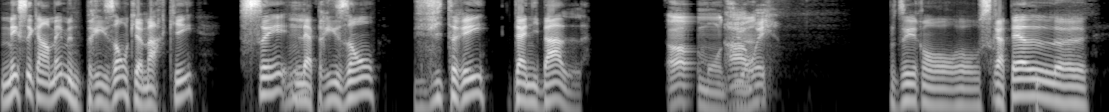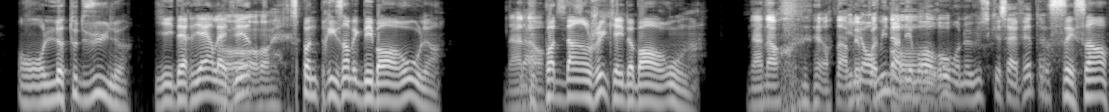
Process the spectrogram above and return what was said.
mais c'est quand même une prison qui a marqué. C'est mm-hmm. la prison vitré d'Hannibal. Oh mon Dieu. Ah hein. oui. Je veux dire, on, se rappelle, euh, on l'a tout vu, là. Il est derrière la oh, vitre. C'est pas une prison avec des barreaux, là. Non, non. Pas de danger qu'il y ait de barreaux, là. Non, non. on Ils l'ont mis dans des barreaux. On a vu ce que ça a fait. Hein. C'est ça.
